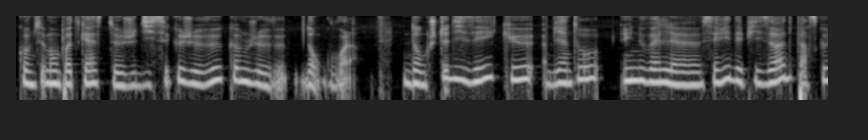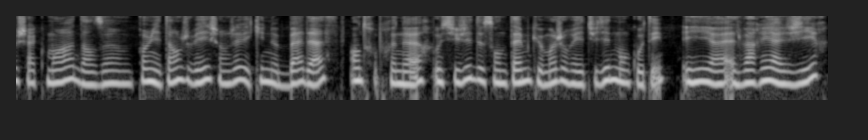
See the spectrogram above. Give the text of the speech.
Comme c'est mon podcast, je dis ce que je veux comme je veux. Donc voilà. Donc je te disais que bientôt une nouvelle euh, série d'épisodes parce que chaque mois, dans un premier temps, je vais échanger avec une badass entrepreneur au sujet de son thème que moi j'aurais étudié de mon côté. Et euh, elle va réagir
